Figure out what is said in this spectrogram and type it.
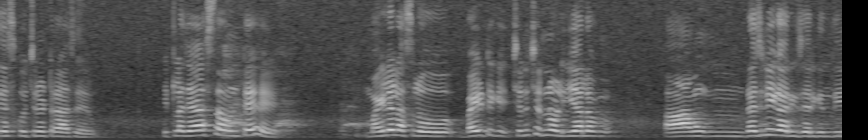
తీసుకొచ్చినట్టు రాశారు. ఇట్లా చేస్తూ ఉంటే మహిళలు అసలు బయటికి చిన్న చిన్న వాళ్ళు ఇవాళ రజనీ గారికి జరిగింది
